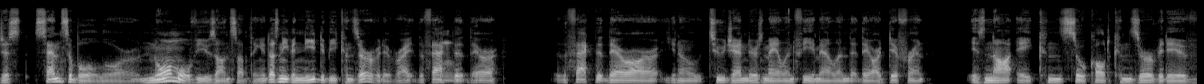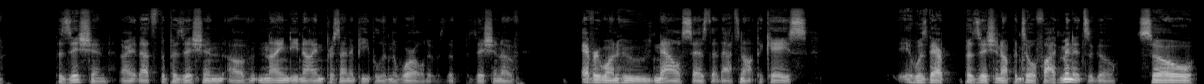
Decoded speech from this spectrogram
just sensible or normal views on something. It doesn't even need to be conservative, right? The fact mm. that there are the fact that there are, you know, two genders, male and female, and that they are different is not a con- so-called conservative position. Right, that's the position of 99% of people in the world. It was the position of everyone who now says that that's not the case. It was their position up until five minutes ago. So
